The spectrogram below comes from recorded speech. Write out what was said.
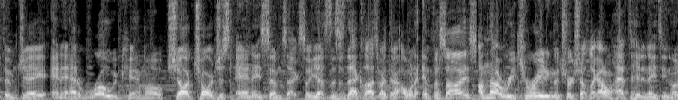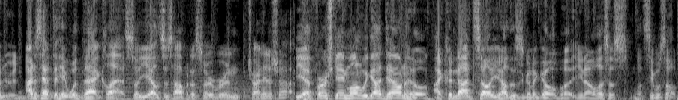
FMJ, and it had rogue camo, shock charges, and a Semtex. So yes, this is that class right there. I want to emphasize, I'm not recreating the trick shot. Like, I don't have to hit an 1800. I just have to hit with that class. So yeah, let's just hop in a server and try and hit a shot. Yeah, first game on, we got downhill. I could not tell you how this is gonna go, but you know, let's just, let's see what's up.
